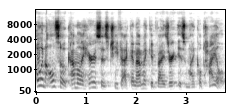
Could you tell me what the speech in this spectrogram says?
Oh, and also, Kamala Harris's chief economic advisor is Michael Pyle.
